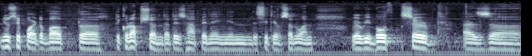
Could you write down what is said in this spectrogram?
news report about uh, the corruption that is happening in the city of San Juan, where we both served as uh,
